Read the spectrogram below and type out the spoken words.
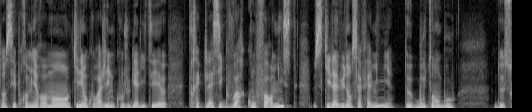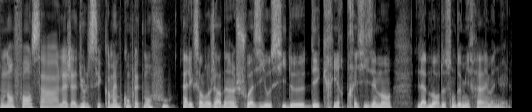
dans ses premiers romans, qu'il ait encouragé une conjugalité euh, très classique, voire conformiste. Ce qu'il a vu dans sa famille, de bout en bout, de son enfance à l'âge adulte, c'est quand même complètement fou. Alexandre Jardin choisit aussi de décrire précisément la mort de son demi-frère Emmanuel.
